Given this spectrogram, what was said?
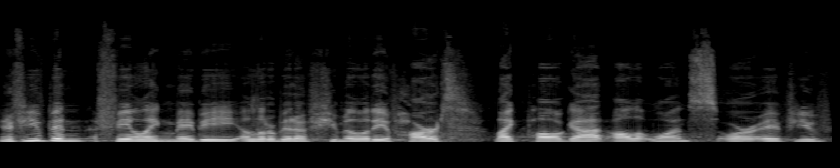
And if you've been feeling maybe a little bit of humility of heart like Paul got all at once, or if you've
